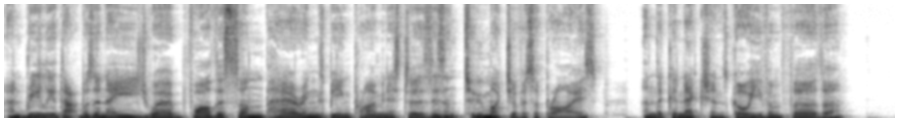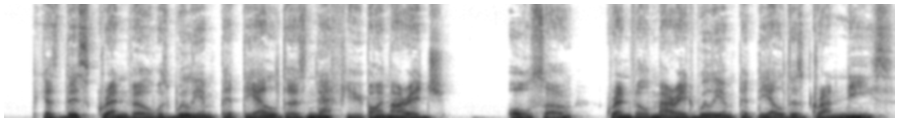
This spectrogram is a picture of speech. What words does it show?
And really, that was an age where father son pairings being Prime Ministers isn't too much of a surprise, and the connections go even further. Because this Grenville was William Pitt the Elder's nephew by marriage. Also, Grenville married William Pitt the Elder's grandniece,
